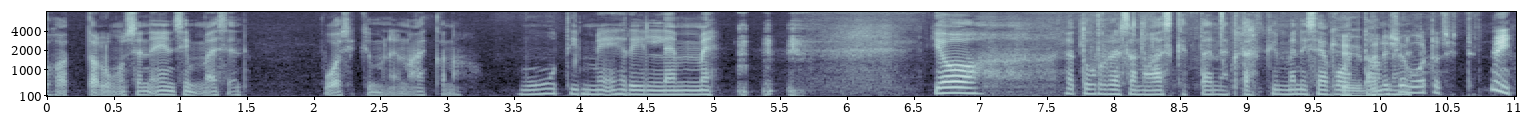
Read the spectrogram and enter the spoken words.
2000-luvun sen ensimmäisen vuosikymmenen aikana muutimme erillemme. Joo, ja Turre sanoi äskettäin, että kymmenisen vuotta on Kymmenisen mennyt. vuotta sitten. Niin.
